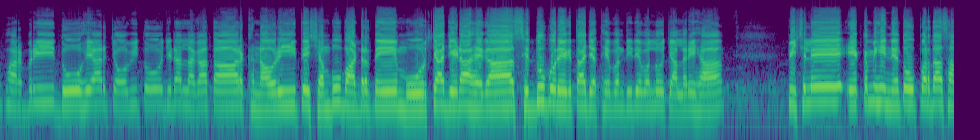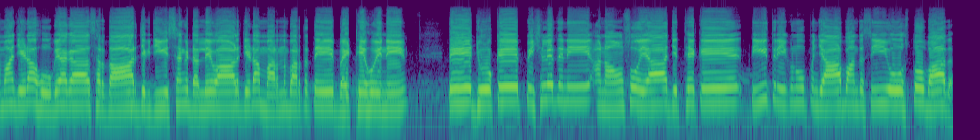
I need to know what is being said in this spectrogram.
ਫਰਵਰੀ 2024 ਤੋਂ ਜਿਹੜਾ ਲਗਾਤਾਰ ਖਨੌਰੀ ਤੇ ਸ਼ੰਭੂ ਬਾਰਡਰ ਤੇ ਮੋਰਚਾ ਜਿਹੜਾ ਹੈਗਾ ਸਿੱਧੂਪੁਰ ਏਕਤਾ ਜਥੇਬੰਦੀ ਦੇ ਵੱਲੋਂ ਚੱਲ ਰਿਹਾ। ਪਿਛਲੇ 1 ਮਹੀਨੇ ਤੋਂ ਉੱਪਰ ਦਾ ਸਮਾਂ ਜਿਹੜਾ ਹੋ ਗਿਆਗਾ, ਸਰਦਾਰ ਜਗਜੀਤ ਸਿੰਘ ਡੱਲੇਵਾਲ ਜਿਹੜਾ ਮਰਨ ਵਰਤ ਤੇ ਬੈਠੇ ਹੋਏ ਨੇ ਤੇ ਜੋ ਕਿ ਪਿਛਲੇ ਦਿਨੀ ਅਨਾਉਂਸ ਹੋਇਆ ਜਿੱਥੇ ਕਿ 30 ਤਰੀਕ ਨੂੰ ਪੰਜਾਬ ਬੰਦ ਸੀ, ਉਸ ਤੋਂ ਬਾਅਦ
